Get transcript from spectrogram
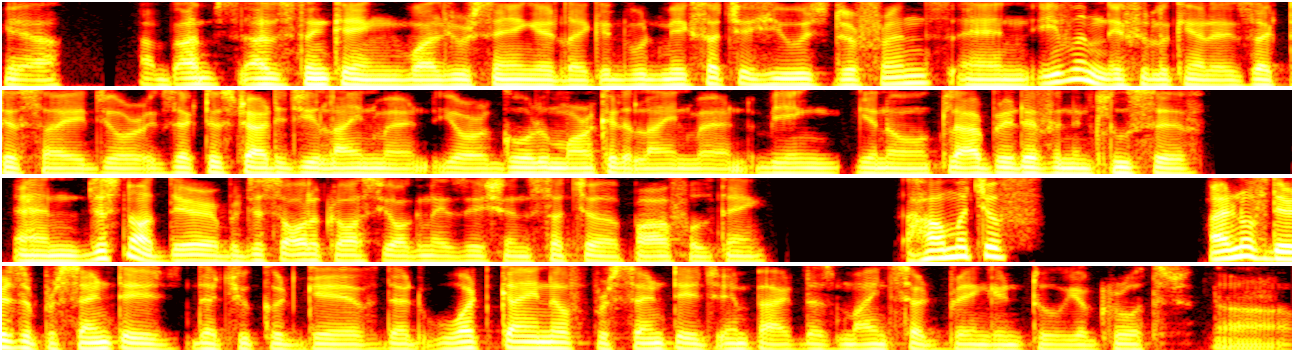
Yeah. I'm, i was thinking while you were saying it, like it would make such a huge difference. And even if you're looking at executive side, your executive strategy alignment, your go to market alignment, being, you know, collaborative and inclusive, and just not there, but just all across the organization. Such a powerful thing. How much of, I don't know if there's a percentage that you could give that what kind of percentage impact does mindset bring into your growth? Uh,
